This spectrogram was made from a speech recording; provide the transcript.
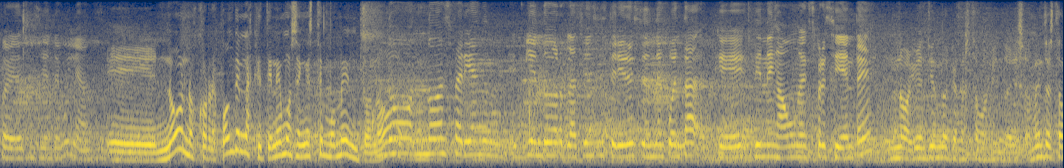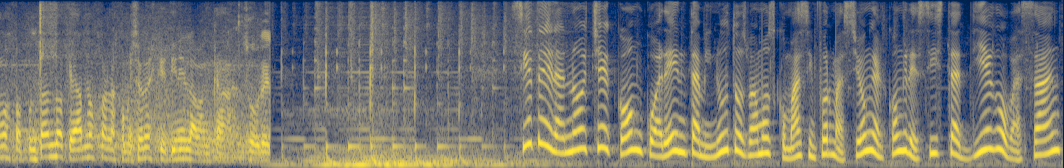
por el presidente Williams? Eh, no, nos corresponden las que tenemos en este momento, ¿no? ¿No, no estarían viendo Relaciones Exteriores teniendo en cuenta que tienen a un expresidente? No, yo entiendo que no estamos viendo eso. En este momento estamos apuntando a quedarnos con las comisiones que tiene la bancada. Sobre 7 de la noche con 40 minutos. Vamos con más información. El congresista Diego Bazán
